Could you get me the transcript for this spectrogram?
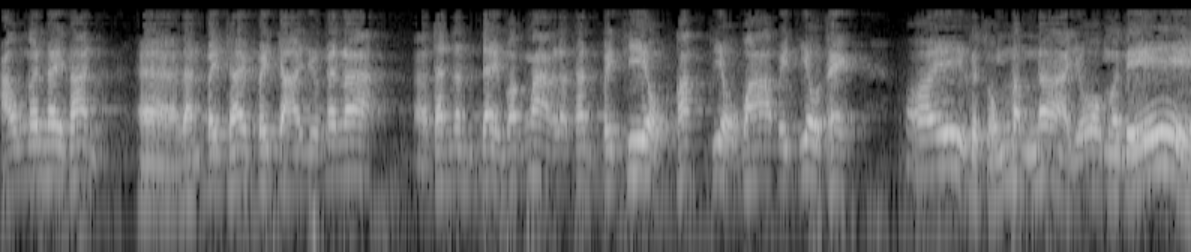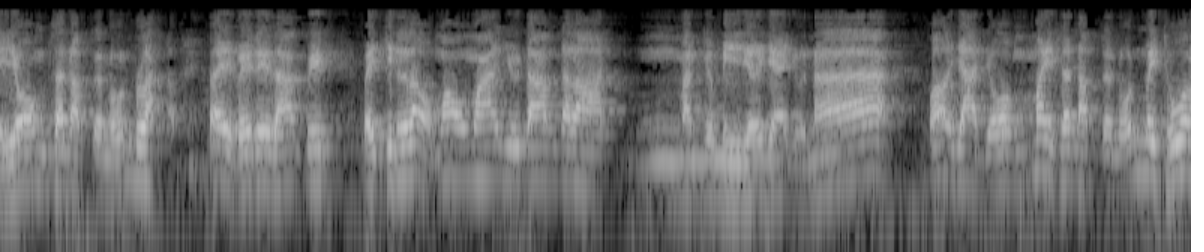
เอาเงินให้ท่านท่านไปใช้ไปจ่ายอยู่งั้นละท่านนั้นได้มากๆแล้วท่านไปเที่ยวพักเที่ยววาไปเที่ยวแทกไอ้ก็สมน้ำหน้าโยมมาดีโยมสนับสนุนพระให้ไปในทางผิด ไปกินเหล้าเมามาอยู่ตามตลาด มันก็มีเยอะแยะอยู่นะ เพราะญาติโยมไม่สนับสนุนไม่ทวง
